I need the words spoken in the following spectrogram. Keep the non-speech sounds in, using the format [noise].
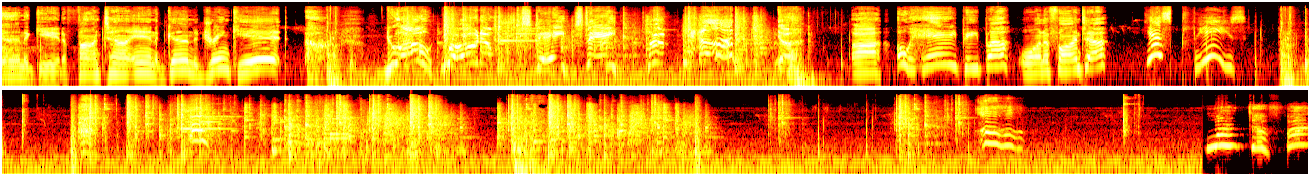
Gonna get a Fanta and I'm gonna drink it. Oh. Whoa! Whoa! No! Stay! Stay! Uh, oh, hey, Peepa. Want a Fanta? Yes, please. [gasps] what the fuck?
